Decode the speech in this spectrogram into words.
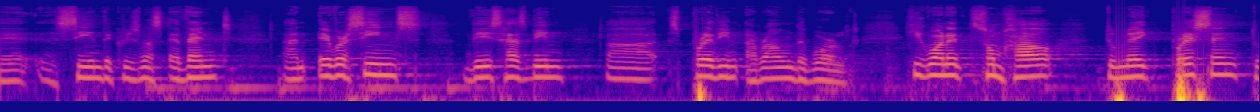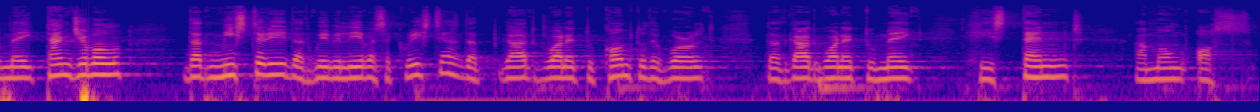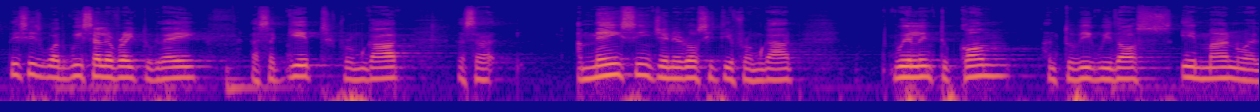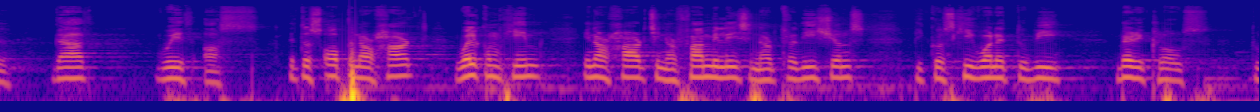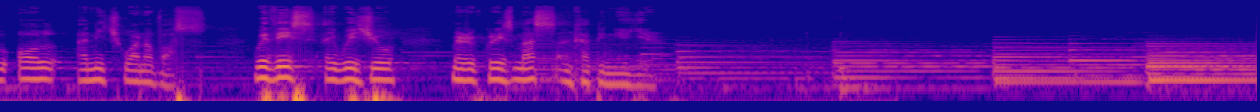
scene, the Christmas event, and ever since this has been uh, spreading around the world. He wanted somehow to make present, to make tangible that mystery that we believe as a Christians that God wanted to come to the world, that God wanted to make his tent among us. This is what we celebrate today as a gift from God, as an amazing generosity from God, willing to come and to be with us, Emmanuel, God with us. Let us open our heart, welcome Him in our hearts, in our families, in our traditions, because He wanted to be very close to all and each one of us. With this, I wish you Merry Christmas and Happy New Year.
